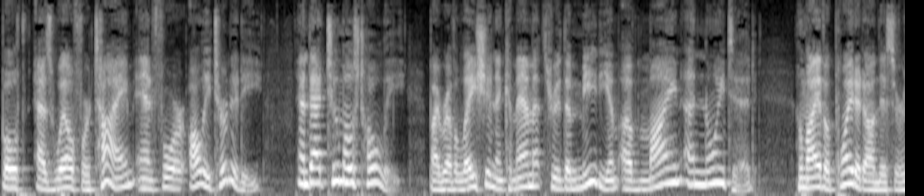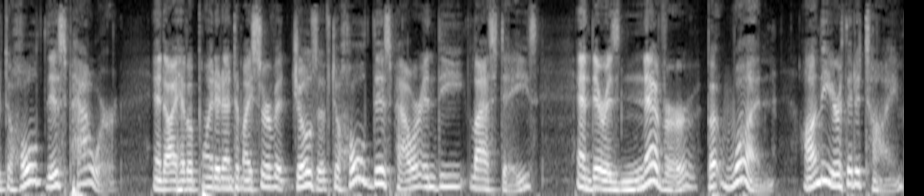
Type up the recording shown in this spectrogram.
both as well for time and for all eternity, and that too most holy by revelation and commandment through the medium of mine anointed, whom I have appointed on this earth to hold this power. And I have appointed unto my servant Joseph to hold this power in the last days. And there is never but one on the earth at a time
